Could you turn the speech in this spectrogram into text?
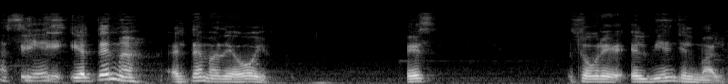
Así y, es. y- y el tema, el tema de hoy es sobre el bien y el mal.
